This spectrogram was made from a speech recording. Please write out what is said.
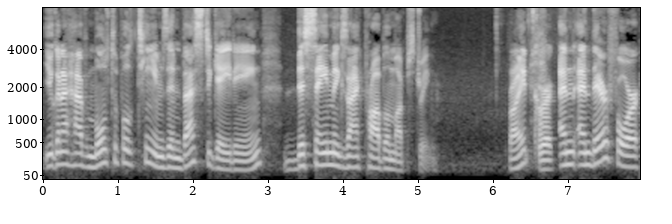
you're going to have multiple teams investigating the same exact problem upstream right? Correct. And and therefore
